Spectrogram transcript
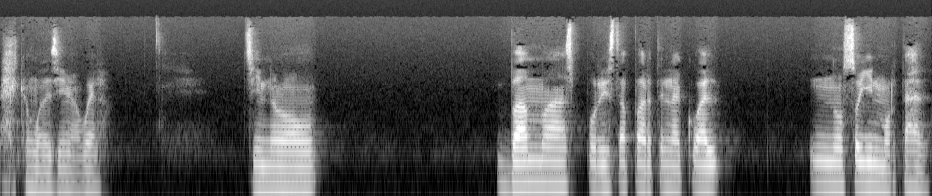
Como decía mi abuelo. Sino va más por esta parte en la cual no soy inmortal.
